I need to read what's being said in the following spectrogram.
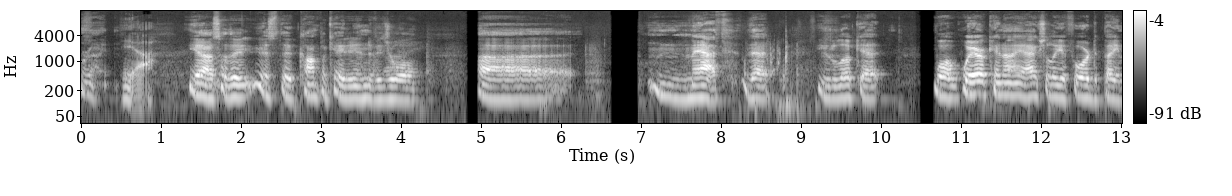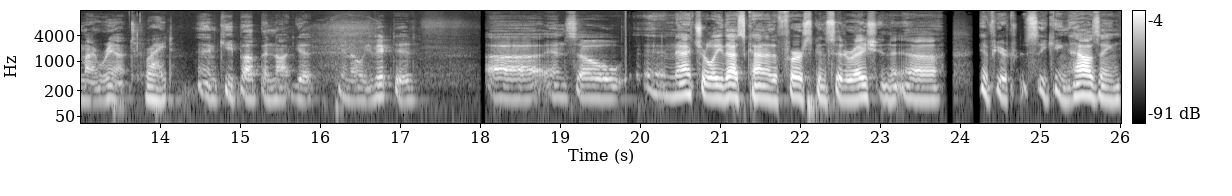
Right. Yeah. Yeah, so the it's the complicated individual uh, math that you look at well, where can I actually afford to pay my rent? Right. And keep up and not get, you know, evicted. Uh, and so naturally, that's kind of the first consideration. Uh, if you're seeking housing,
